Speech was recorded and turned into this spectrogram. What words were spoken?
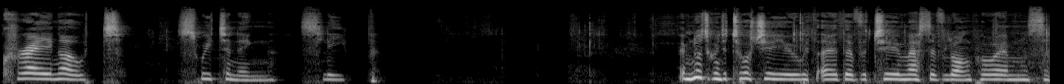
crying out, sweetening sleep. I'm not going to torture you with either of the two massive long poems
